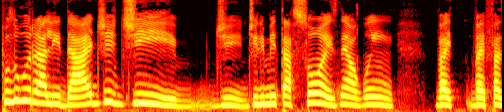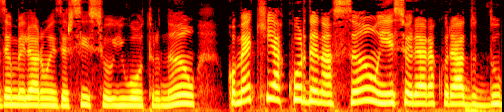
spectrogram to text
pluralidade de, de, de limitações, né? Alguém vai, vai fazer melhor um exercício e o outro não. Como é que a coordenação e esse olhar acurado do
